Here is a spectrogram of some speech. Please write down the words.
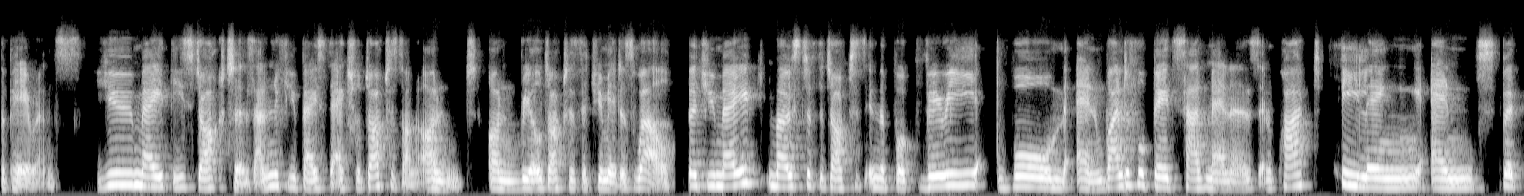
the parents. You made these doctors, I don't know if you based the actual doctors on, on, on real doctors that you met as well, but you made most of the doctors in the book very warm and wonderful bedside manners and quite feeling. And, but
